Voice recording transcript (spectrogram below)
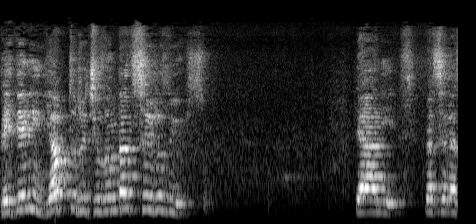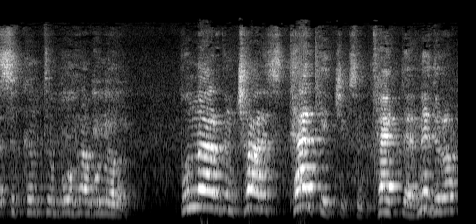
bedenin yaptırıcılığından sıyrılıyorsun. Yani mesela sıkıntı, buhran, bunalım. Bunlardan çaresi terk edeceksin. Terkler nedir o?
